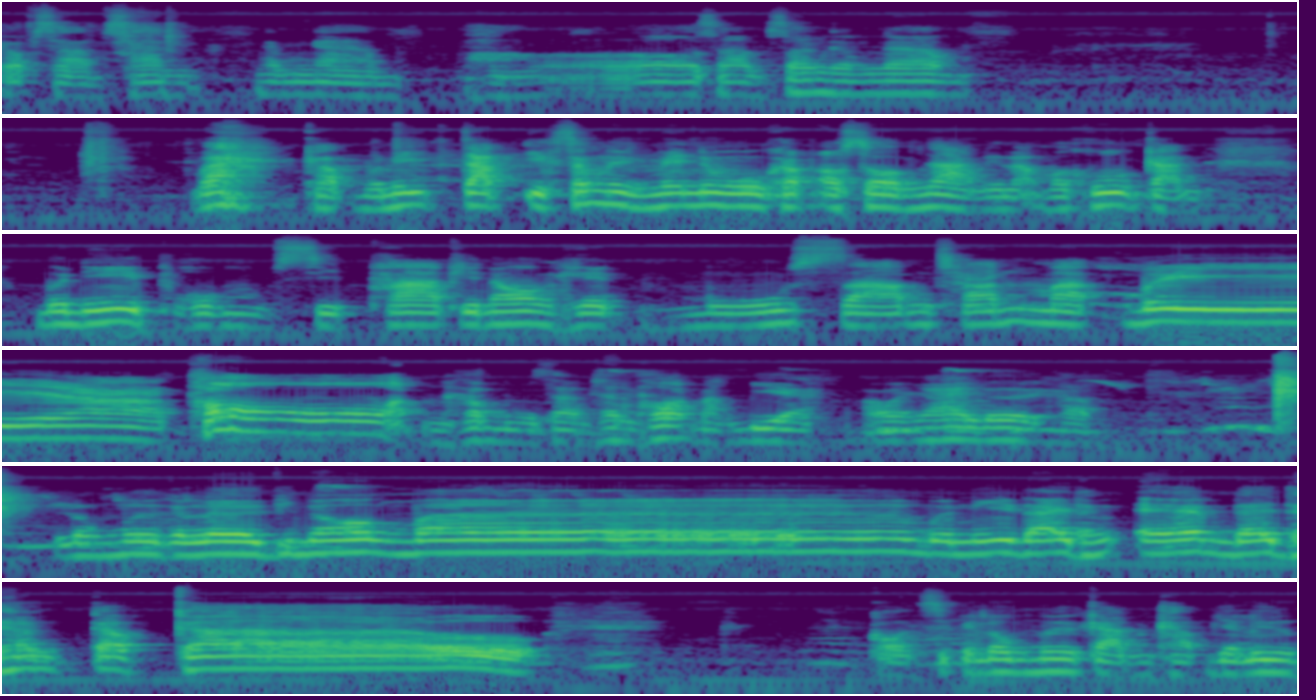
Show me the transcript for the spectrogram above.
กับสามสั้นงามๆอ๋อสามสั้นงามๆมาครับวันนี้จัดอีกสักหนึ่งเมนูครับเอาสองอย่างนี่แหละมาคู่กันวันนี้ผมสิพาพี่น้องเห็ด หมูสามชั้นหมักเบียร์ทอดนะครับหมูสามชั้นทอดหมักเบียร์เอาง่ายๆเลยครับ ลงมือกันเลยพี่น้องมาวันนี้ได้ทั้งเอมได้ทั้งกับข้าวก่อนสิไปลงมือกันครับ อย่าลืม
